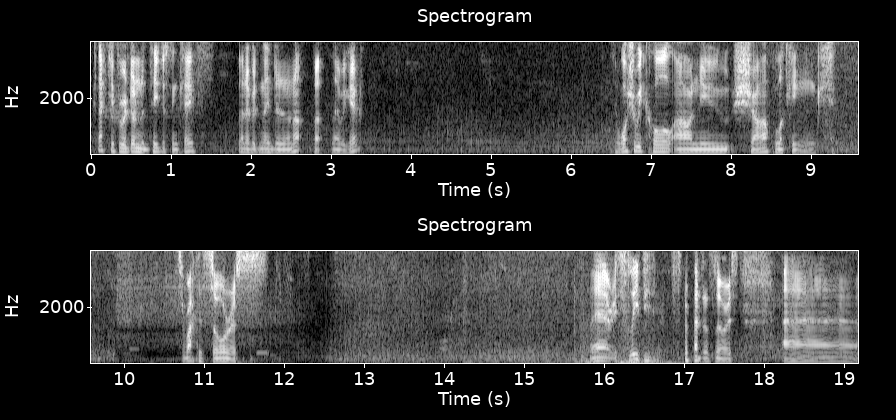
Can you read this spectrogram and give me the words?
Connected for redundancy, just in case. Don't know if it needed or not, but there we go. So what should we call our new sharp-looking Ceratosaurus? There is Sleepy Ceratosaurus. Uh,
